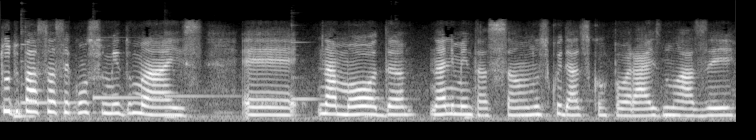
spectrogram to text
tudo passou a ser consumido mais. É, na moda, na alimentação, nos cuidados corporais, no lazer.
